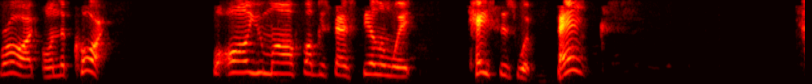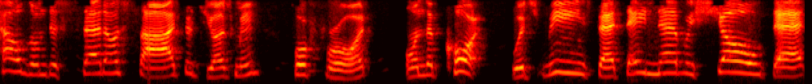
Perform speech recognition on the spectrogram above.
fraud on the court. For all you motherfuckers that's dealing with cases with banks, tell them to set aside the judgment for fraud on the court, which means that they never showed that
